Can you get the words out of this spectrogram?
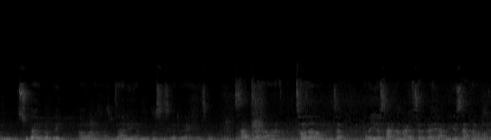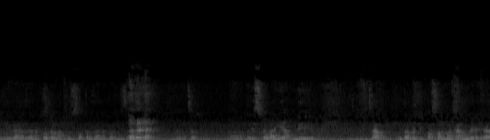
अम, सुधार गर्दै जाने हामीले कोसिस गरिरहेका छौँ। सातजना छजना हुनुहुन्छ। र यो शाखामा आइसक्दाखेरि हामी यो शाखामा मात्रै एघारजना टोटल हाम्रो सत्रजना कर्मचारी हुनुहुन्छ। र यसका लागि हामीले जहाँ उतापट्टि पसलमा काम गरेका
